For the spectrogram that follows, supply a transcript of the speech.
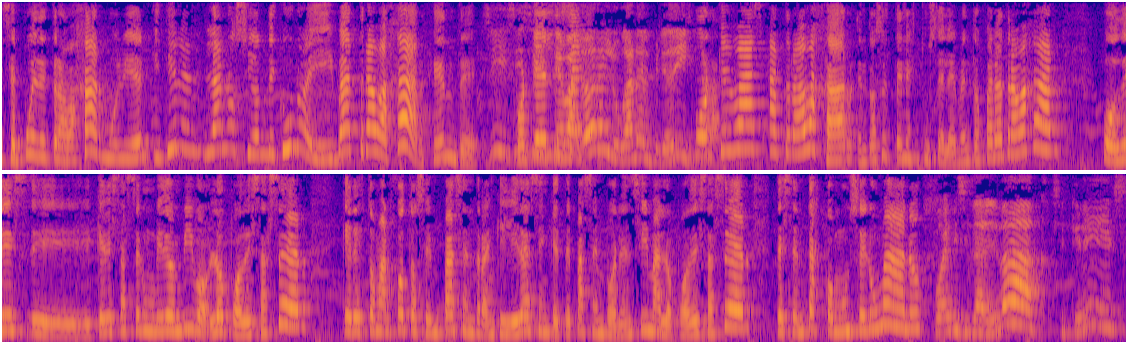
se puede trabajar muy bien, y tienen la noción de que uno ahí va a trabajar, gente. Sí, sí, porque sí, el se valora el lugar del periodista. porque vas a trabajar, entonces tenés tus elementos para trabajar, podés, eh, querés hacer un video en vivo, lo podés hacer, querés tomar fotos en paz, en tranquilidad, sin que te pasen por encima, lo podés hacer, te sentás como un ser humano, Puedes visitar el back si querés.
